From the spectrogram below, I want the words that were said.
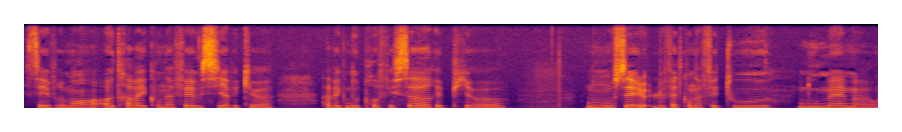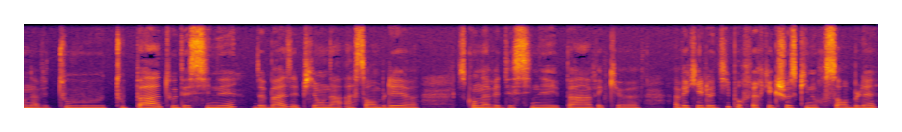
C'est vraiment un, travail qu'on a fait aussi avec, avec nos professeurs. Et puis, euh, non, c'est le fait qu'on a fait tout nous-mêmes, euh, on avait tout, pas, tout dessiné de base, et puis on a assemblé euh, ce qu'on avait dessiné et pas avec, avec Elodie pour faire quelque chose qui nous ressemblait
